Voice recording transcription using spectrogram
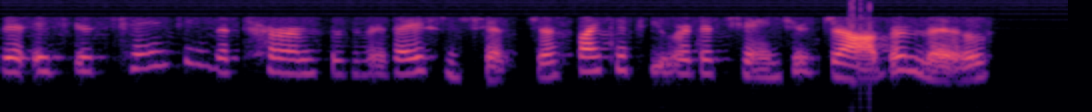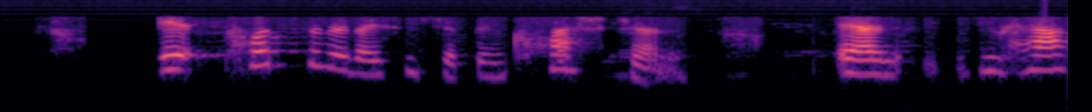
that if you're changing the terms of the relationship, just like if you were to change your job or move, it puts the relationship in question. And you have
